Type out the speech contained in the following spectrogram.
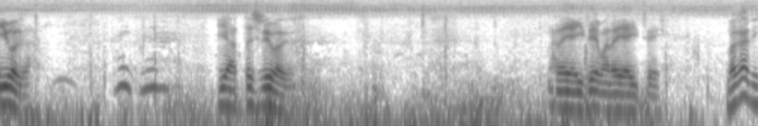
ही बघा. ही आतश्री बघा. मला यायचंय मला यायचंय. बघा ती.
